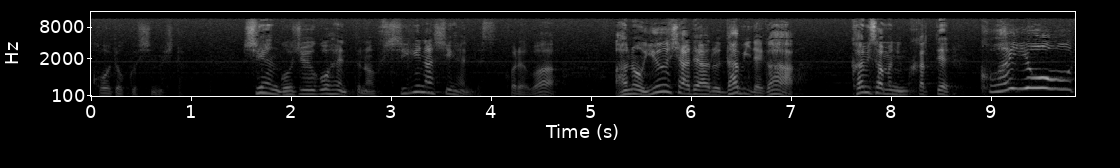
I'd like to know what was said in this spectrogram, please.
購読しました。詩編55編っていうのは不思議な詩編です。これはあの勇者であるダビデが神様に向かって「怖いよ」っ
